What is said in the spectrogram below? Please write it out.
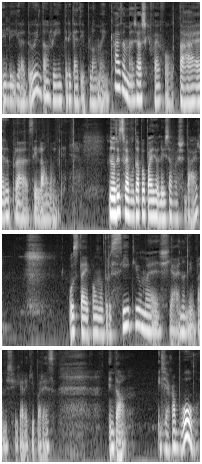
Ele graduou, então veio entregar diploma em casa, mas acho que vai voltar para sei lá onde. Não sei se vai voltar para o país onde ele estava a estudar. Ou se está para um outro sítio, mas já não tem planos de ficar aqui, parece. Então, ele já acabou.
